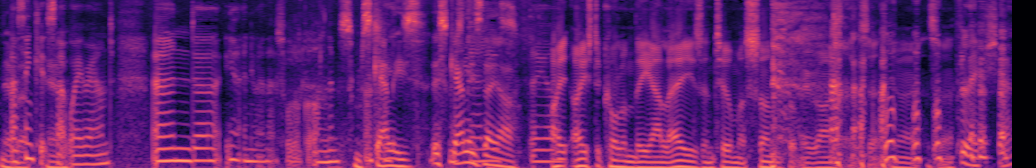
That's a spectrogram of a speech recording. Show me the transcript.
never. I think it's yeah. that way around. And uh, yeah, anyway, that's all I've got on them. Some scallies. They're scallies. They are. They are. I, I used to call them the LAs until my son put me right. That's it, you know, so- Bless you.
